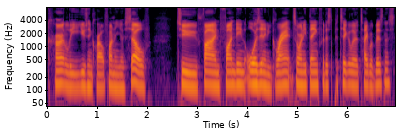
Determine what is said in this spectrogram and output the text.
currently using crowdfunding yourself to find funding, or is it any grants or anything for this particular type of business?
